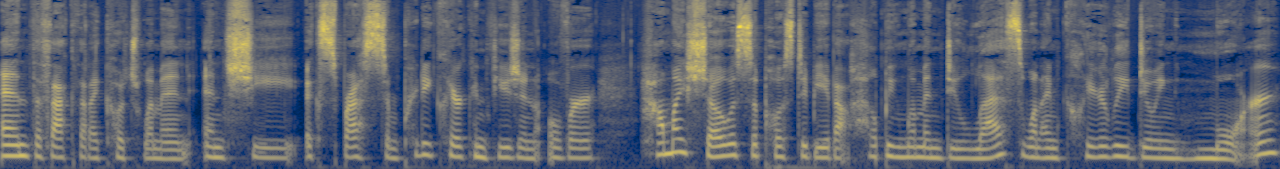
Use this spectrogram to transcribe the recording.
and the fact that I coach women. And she expressed some pretty clear confusion over how my show is supposed to be about helping women do less when I'm clearly doing more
